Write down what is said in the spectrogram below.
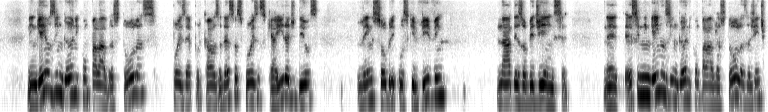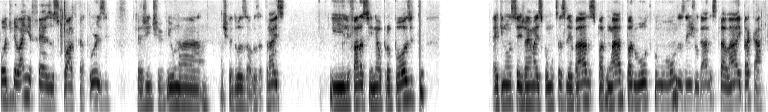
Ninguém os engane com palavras tolas, pois é por causa dessas coisas que a ira de Deus vem sobre os que vivem na desobediência. Né? Se ninguém nos engane com palavras tolas, a gente pode ver lá em Efésios 4,14, que a gente viu na, acho que é duas aulas atrás, e ele fala assim, né, o propósito é que não sejam mais como essas levadas para um lado, para o outro, como ondas nem jogadas para lá e para cá.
